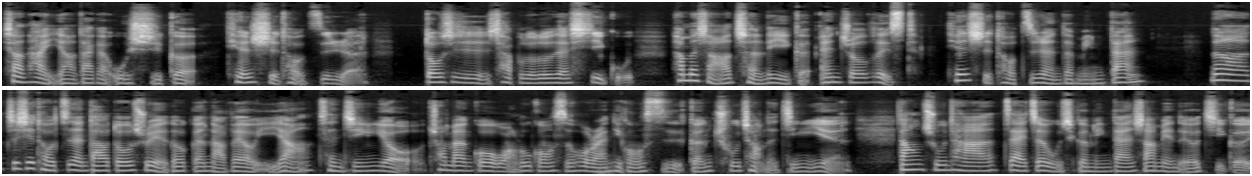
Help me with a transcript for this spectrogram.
像他一样大概五十个天使投资人，都是差不多都在戏谷，他们想要成立一个 Angel List 天使投资人的名单。那这些投资人大多数也都跟 Navel 一样，曾经有创办过网络公司或软体公司跟出厂的经验。当初他在这五十个名单上面的有几个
